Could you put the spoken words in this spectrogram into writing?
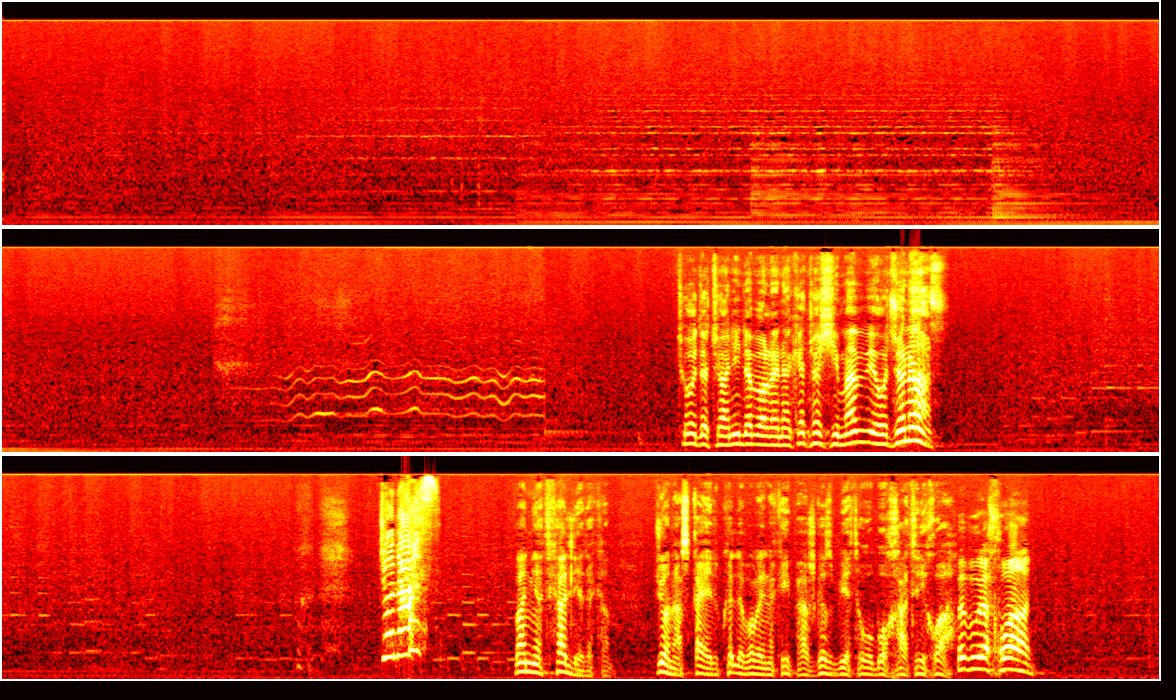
تۆ دەتوانی لە بەڵێنەکەت پەشیمان بێەوە جۆناس جۆناس! ڤانیا تکات لێ دەکەم. جۆناس، قایل بکە لە بەڵێنەکەی پاشگەز بێتەوە بۆ خاتری خوا. ببورە خوان.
